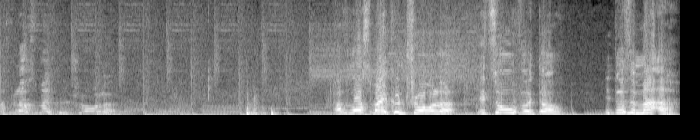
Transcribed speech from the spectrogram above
I've lost my controller. I've lost my controller. It's over though. It doesn't matter.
